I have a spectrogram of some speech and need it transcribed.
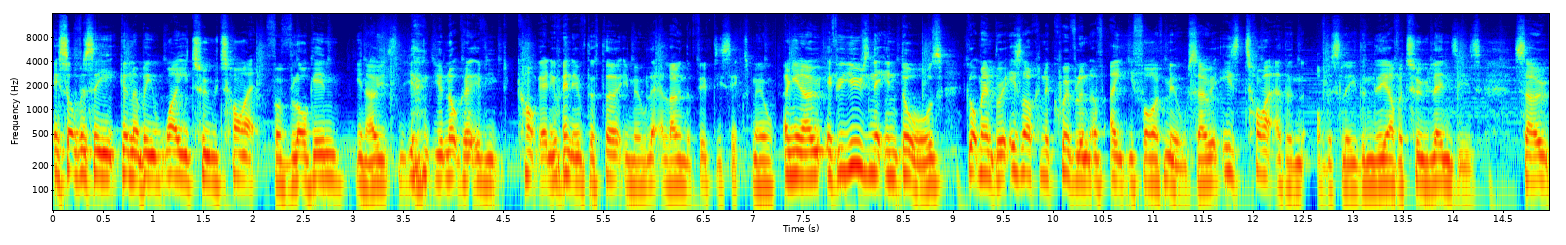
It's obviously going to be way too tight for vlogging. You know, you're not going to, you can't get anywhere near the 30 mil, let alone the 56 mil. And you know, if you're using it indoors, you've got to remember it is like an equivalent of 85 mil. So it is tighter than obviously than the other two lenses. So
